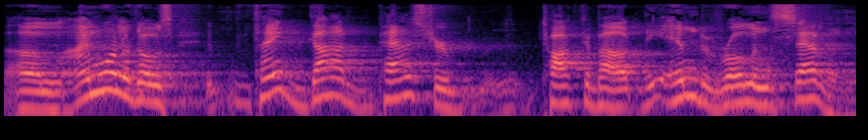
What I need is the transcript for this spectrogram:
Um, I'm one of those. Thank God, Pastor talked about the end of Romans 7.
